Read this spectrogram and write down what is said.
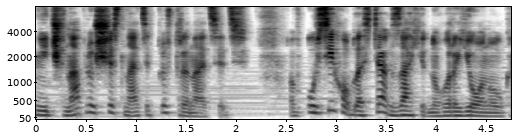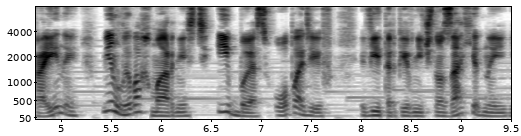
нічна плюс 16 плюс 13. В усіх областях західного регіону України мінлива хмарність і без опадів. Вітер північно-західний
